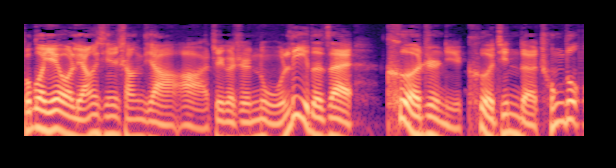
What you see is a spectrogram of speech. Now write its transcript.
不过也有良心商家啊，这个是努力的在克制你氪金的冲动。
